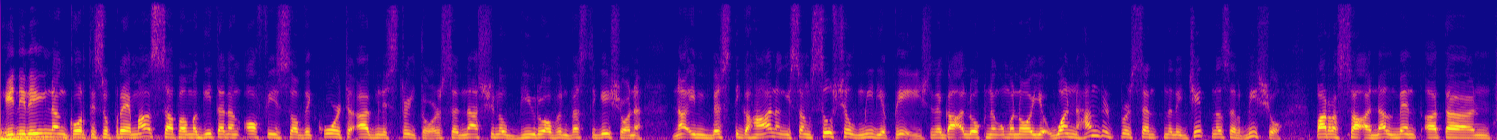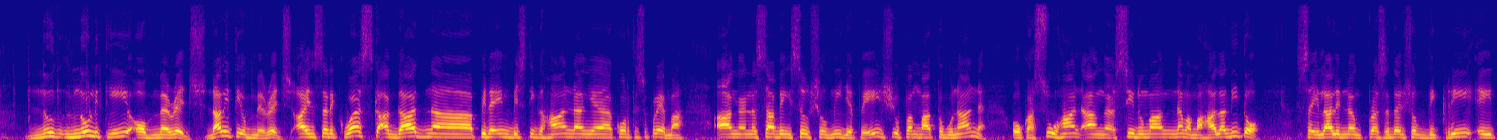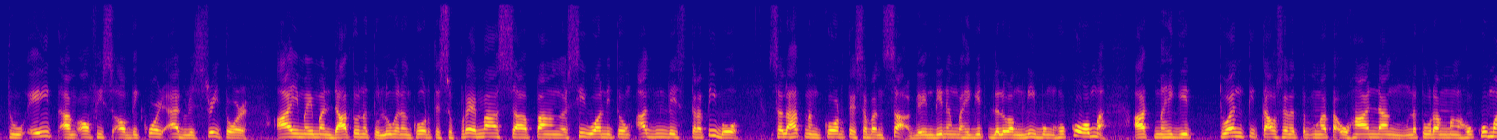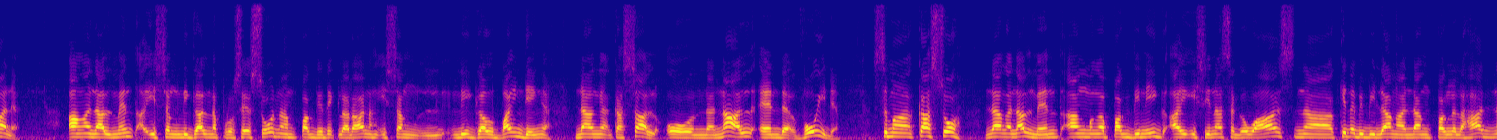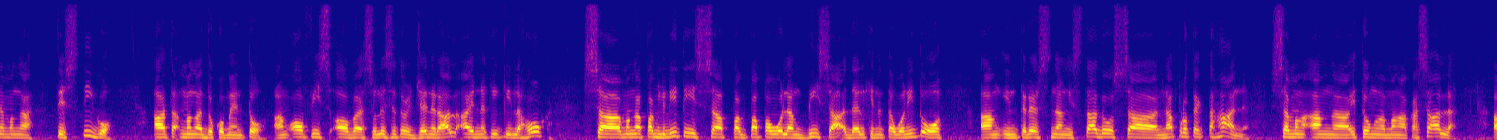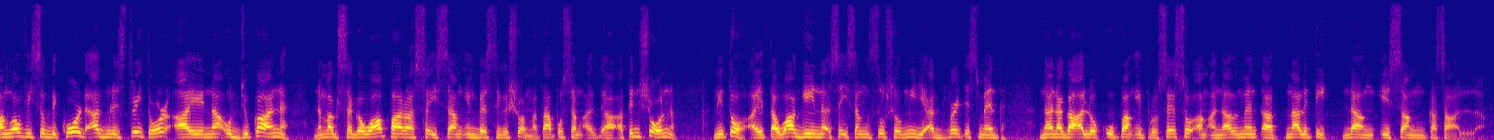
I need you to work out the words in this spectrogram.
Hiniling ng Korte Suprema sa pamagitan ng Office of the Court Administrator sa National Bureau of Investigation na imbestigahan ang isang social media page na nag-aalok ng umano'y 100% na legit na serbisyo para sa annulment at uh, null- nullity of marriage. Nullity of marriage. Ayon sa request, kaagad na pinaimbestigahan ng uh, Korte Suprema ang uh, nasabing social media page upang matugunan o kasuhan ang sinumang namamahala dito. Sa ilalim ng Presidential Decree 828, ang Office of the Court Administrator ay may mandato na tulungan ng Korte Suprema sa pangasiwa nitong administratibo sa lahat ng korte sa bansa. Gayun din ang mahigit 2,000 hukom at mahigit 20,000 na mga tauhan ng naturang mga hukuman. Ang annulment ay isang legal na proseso ng pagdedeklara ng isang legal binding ng kasal o nanal and void. Sa mga kaso ng annulment, ang mga pagdinig ay isinasagawas na kinabibilangan ng paglalahad ng mga testigo at mga dokumento. Ang Office of Solicitor General ay nakikilahok sa mga paglilitis sa pagpapawalang bisa dahil kinatawan nito ang interes ng Estado sa naprotektahan sa mga ang ah, itong ah, mga kasal. Ang Office of the Court Administrator ay naudyukan na magsagawa para sa isang investigasyon. Matapos ang ah, atensyon nito ay tawagin sa isang social media advertisement na nag-aalok upang iproseso ang annulment at nullity ng isang kasal.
